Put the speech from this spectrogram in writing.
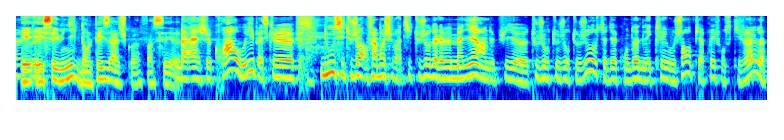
Et, c'est unique dans le paysage, quoi. Enfin, c'est. euh, Bah, je crois, oui, parce que nous, c'est toujours. Enfin, moi, je pratique toujours de la même manière, hein, depuis euh, toujours, toujours, toujours. C'est-à-dire qu'on donne les clés aux gens, puis après, ils font ce qu'ils veulent.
